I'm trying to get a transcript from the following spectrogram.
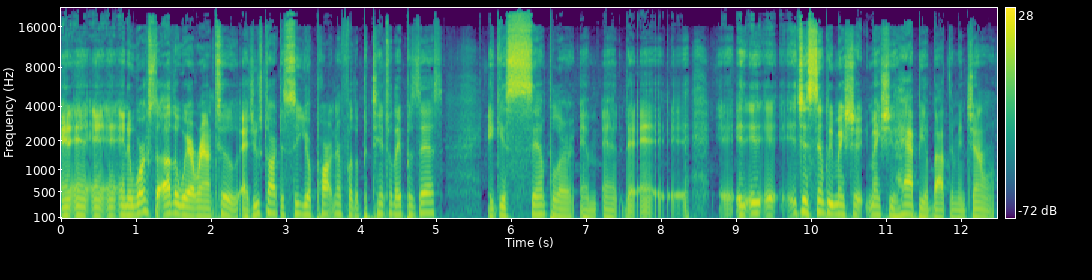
And, and, and, and it works the other way around too. As you start to see your partner for the potential they possess, it gets simpler and and, it, it, it, it just simply makes you makes you happy about them in general.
